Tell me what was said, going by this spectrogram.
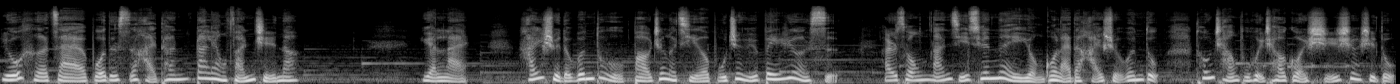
如何在博德斯海滩大量繁殖呢？原来，海水的温度保证了企鹅不至于被热死，而从南极圈内涌过来的海水温度通常不会超过十摄氏度。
